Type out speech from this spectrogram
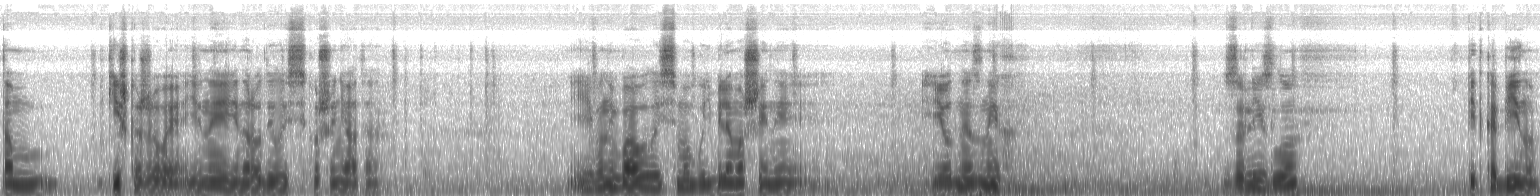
Там кішка живе, і в неї народились кошенята. І вони бавились, мабуть, біля машини. І одне з них залізло під кабіну.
